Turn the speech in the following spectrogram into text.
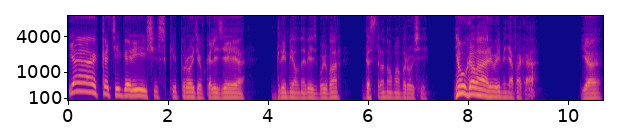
я категорически против Колизея, гремел на весь бульвар гастроном Амвросий. Не уговаривай меня, Фока. Я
